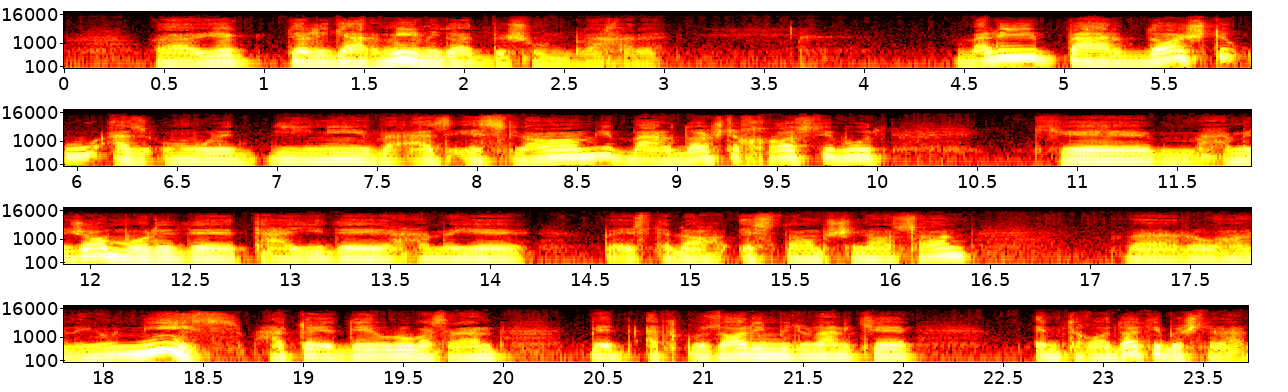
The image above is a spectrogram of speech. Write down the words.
و یک دلگرمی می‌داد بهشون بالاخره. ولی برداشت او از امور دینی و از اسلام یه برداشت خاصی بود که همه جا مورد تایید همه به اصطلاح اسلام شناسان روحانیون نیست. حتی دیو رو مثلا بدعت گذاری می‌دونن که انتقاداتی بشترن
